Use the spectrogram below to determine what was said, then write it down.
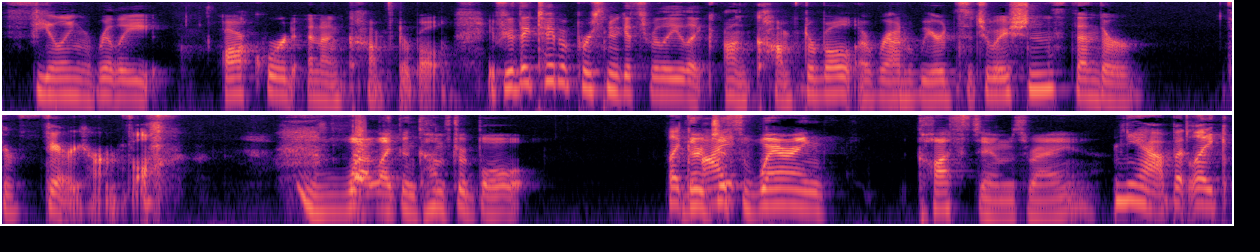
feeling really awkward and uncomfortable. If you're the type of person who gets really like uncomfortable around weird situations, then they're they're very harmful. What, like uncomfortable? like They're I, just wearing costumes, right? yeah, but like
